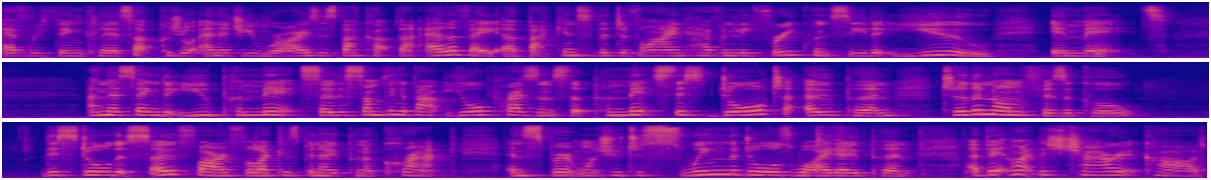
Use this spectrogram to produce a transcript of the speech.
everything clears up because your energy rises back up that elevator, back into the divine heavenly frequency that you emit. And they're saying that you permit. So there's something about your presence that permits this door to open to the non physical this door that so far I feel like has been open a crack, and Spirit wants you to swing the doors wide open, a bit like this chariot card.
